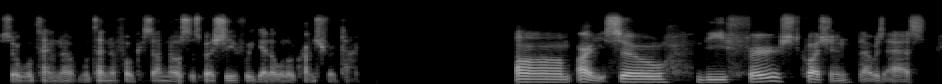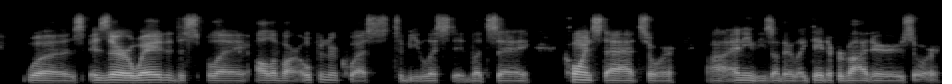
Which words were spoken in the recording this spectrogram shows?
So we'll tend to we'll tend to focus on those especially if we get a little crunch for time um alrighty so the first question that was asked was is there a way to display all of our open requests to be listed? Let's say coinstats or uh, any of these other like data providers or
